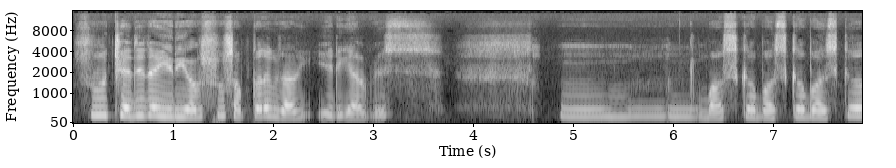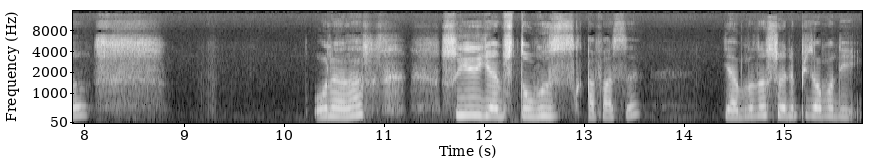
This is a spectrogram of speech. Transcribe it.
Su kedi de yeni gelmiş. Su sapka da güzel yeni gelmiş. Hmm, başka başka başka. O ne lan? Su yeni gelmiş domuz kafası. Yanında da şöyle pijama değil.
